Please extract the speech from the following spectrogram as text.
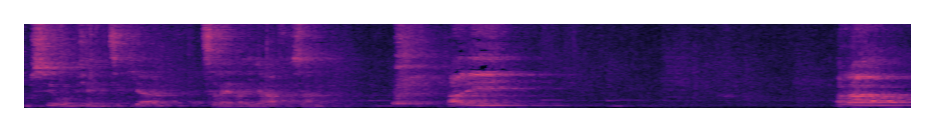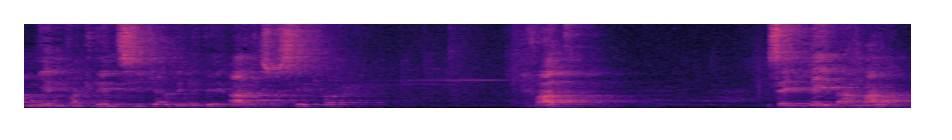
miseho amin'ny fiainantsika tsirairay avy izany ary. Raha miely ny vakiteny isika dia mety hoe ary Josefa vady izay lehilahy marina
